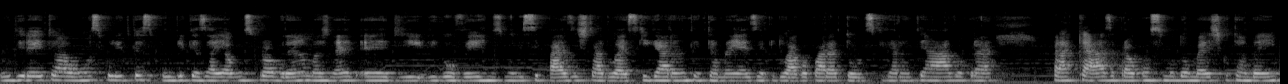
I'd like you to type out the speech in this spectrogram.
O direito a algumas políticas públicas, aí, alguns programas né, é, de, de governos municipais e estaduais que garantem também, exemplo do Água para Todos, que garante a água para casa, para o consumo doméstico também.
